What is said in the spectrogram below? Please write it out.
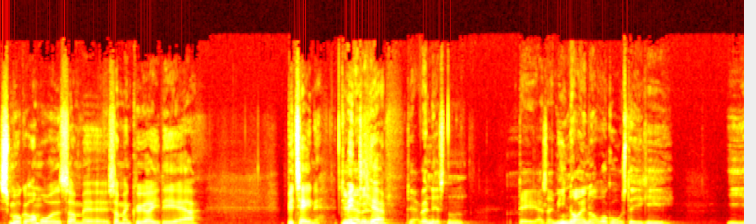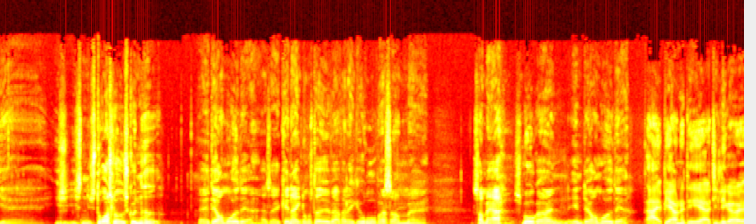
smukke område, som, øh, som man kører i, det er betagende. Det Men er de vel, her... Det er vel næsten... Det, altså i mine øjne overgås det ikke i, i, øh, i, i, sådan i storslået skønhed af det område der. Altså jeg kender ikke nogen steder, i hvert fald ikke i Europa, som, øh, som er smukkere end, end det område der. Nej, bjergene, det er, de ligger,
